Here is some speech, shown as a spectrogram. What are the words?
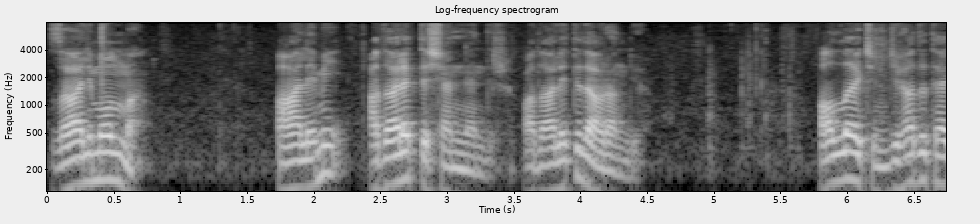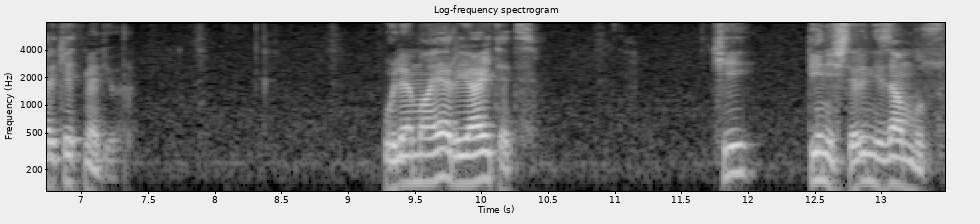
Zalim olma. Alemi adaletle şenlendir. Adaletli davran diyor. Allah için cihadı terk etme diyor. Ulemaya riayet et. Ki din işleri nizam bulsun.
